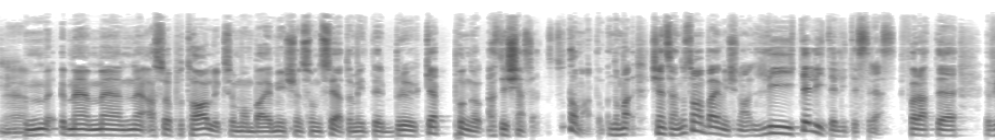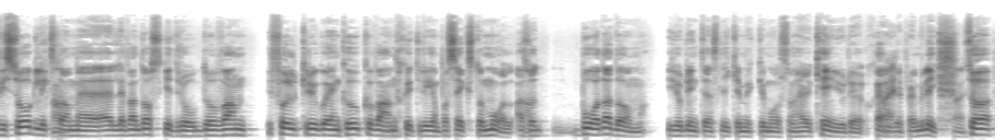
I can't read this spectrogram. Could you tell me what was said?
eh, M- Men, men alltså på tal liksom om Bayern München som du säger att de inte brukar punga upp. Alltså det känns, att de, de har, känns ändå som att Bayern München har lite, lite, lite stress. För att eh, vi såg liksom eh, Lewandowski drog, då vann Fulkrug och Nkunku vann skytteligan på 16 mål. Alltså båda de gjorde inte ens lika mycket mål som Harry Kane gjorde själv Nej. i Premier League. Nej. Så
